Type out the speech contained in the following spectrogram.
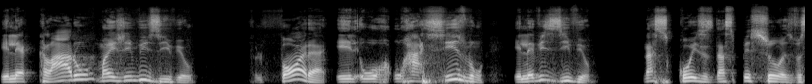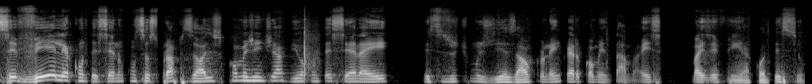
Ele é claro, mas invisível. Fora, ele, o, o racismo ele é visível nas coisas, nas pessoas. Você vê ele acontecendo com seus próprios olhos, como a gente já viu acontecendo aí esses últimos dias, algo que eu nem quero comentar mais, mas enfim, aconteceu.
